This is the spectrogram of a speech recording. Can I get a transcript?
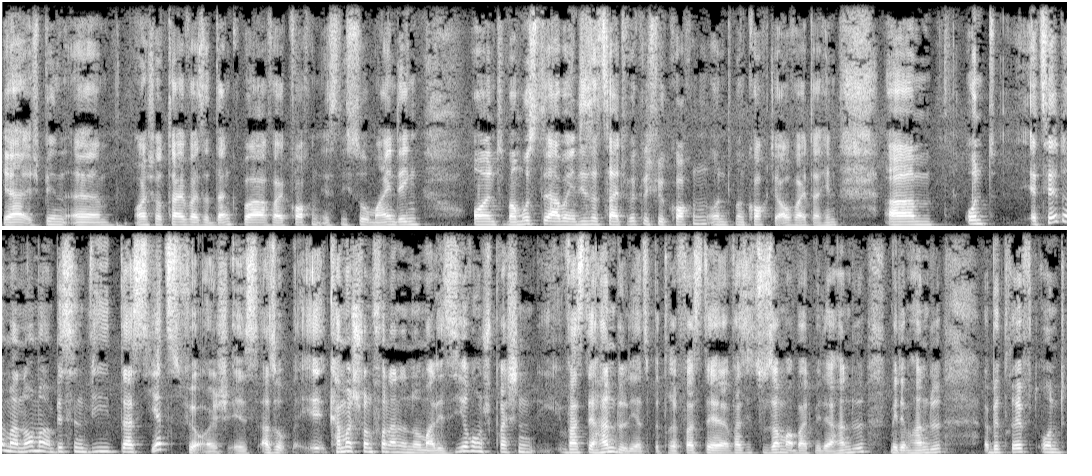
Ja, ich bin äh, euch auch teilweise dankbar, weil Kochen ist nicht so mein Ding. Und man musste aber in dieser Zeit wirklich viel kochen und man kocht ja auch weiterhin. Ähm, und erzähl doch mal noch mal ein bisschen, wie das jetzt für euch ist. Also kann man schon von einer Normalisierung sprechen, was der Handel jetzt betrifft, was der, was die Zusammenarbeit mit der Handel, mit dem Handel betrifft und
